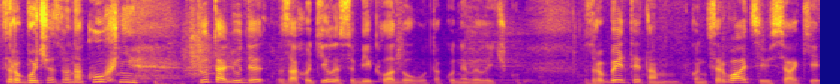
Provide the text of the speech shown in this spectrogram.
Це робоча зона кухні. Тут люди захотіли собі кладову таку невеличку. Зробити там консервації всякі,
